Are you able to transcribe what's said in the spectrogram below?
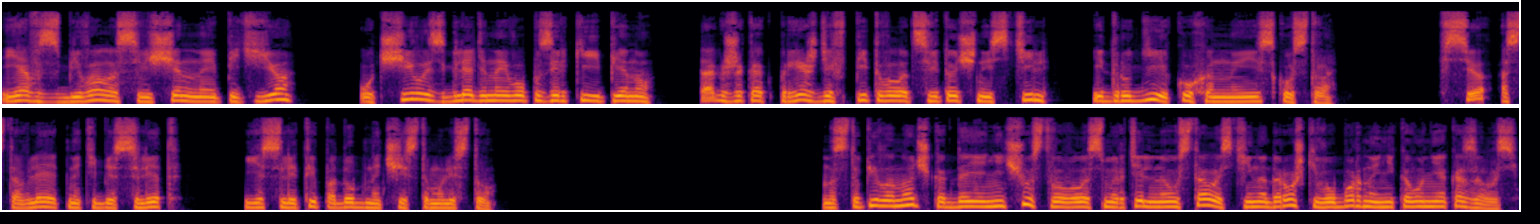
Я взбивала священное питье, училась, глядя на его пузырьки и пену, так же, как прежде впитывала цветочный стиль и другие кухонные искусства. Все оставляет на тебе след, если ты подобна чистому листу. Наступила ночь, когда я не чувствовала смертельной усталости, и на дорожке в уборной никого не оказалось.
